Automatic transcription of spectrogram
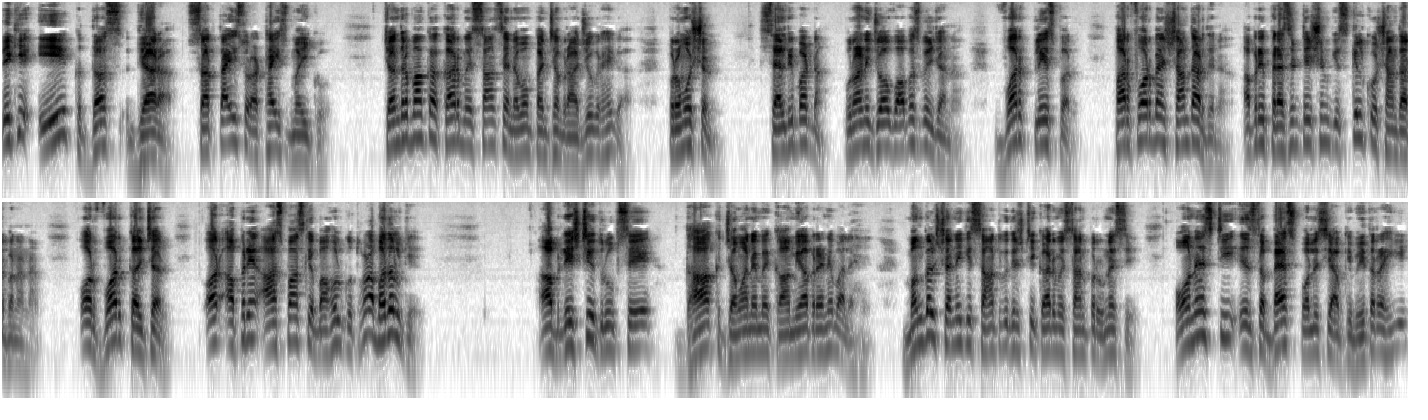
देखिए, एक, दस, ग्यारह, सत्ताईस और अट्ठाईस मई को चंद्रमा का कर्म स्थान से नवम, पंचम राजयोग रहेगा। प्रमोशन, सैलरी बढ़ना, पुरानी जॉब वापस मिल जाना वर्क प्लेस पर परफॉर्मेंस शानदार देना, अपने प्रेजेंटेशन की स्किल को शानदार बनाना और वर्क कल्चर और अपने आसपास के माहौल को थोड़ा बदल के। आप निश्चित रूप से धाक जमाने में कामयाब रहने वाले हैं। मंगल शनि की सातवीं दृष्टि कर्म स्थान पर होने से honesty is the best policy आपकी बेहतर रहेगी।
